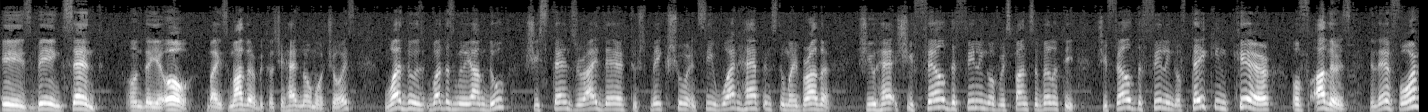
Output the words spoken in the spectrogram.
is being sent on the Yeor by his mother because she had no more choice, what, do, what does Miriam do? She stands right there to make sure and see what happens to my brother. She, she felt the feeling of responsibility. She felt the feeling of taking care of others. And therefore,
